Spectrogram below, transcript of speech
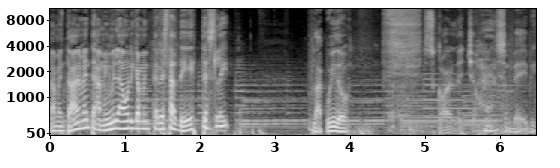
Lamentablemente, a mí la única me interesa de este slate, Black Widow. Scarlett Johansson, baby.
